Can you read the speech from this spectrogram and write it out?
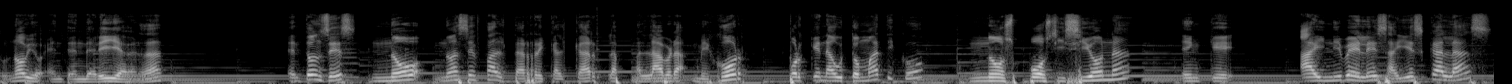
tu novio, entendería, ¿verdad? Entonces, no, no hace falta recalcar la palabra mejor, porque en automático nos posiciona en que hay niveles, hay escalas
